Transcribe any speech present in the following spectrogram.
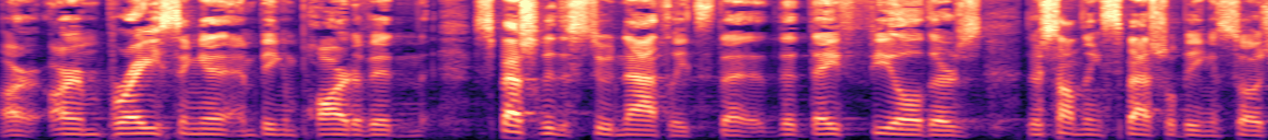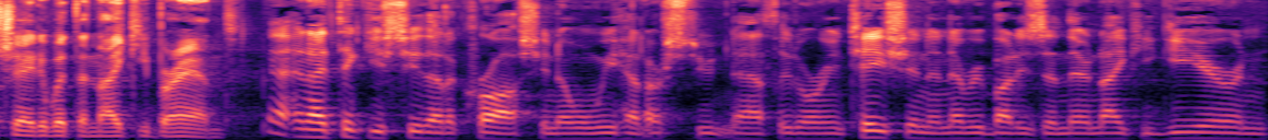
are, are embracing it and being part of it, and especially the student athletes that, that they feel there's there's something special being associated with the Nike brand. Yeah, and I think you see that across. You know, when we had our student athlete orientation and everybody's in their Nike gear, and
